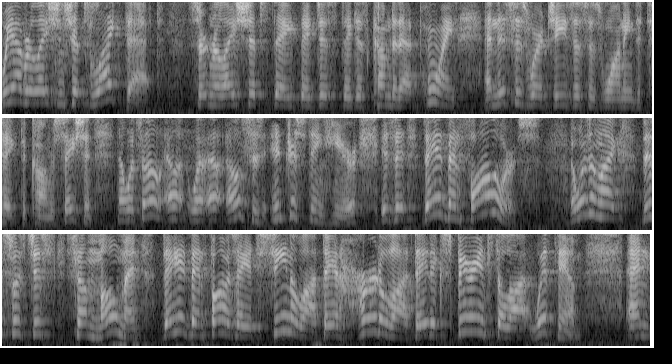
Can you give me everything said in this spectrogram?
We have relationships like that. Certain relationships, they, they, just, they just come to that point, and this is where Jesus is wanting to take the conversation. Now, what's el- what else is interesting here is that they had been followers. It wasn't like this was just some moment. They had been followers. They had seen a lot. They had heard a lot. They had experienced a lot with him. And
